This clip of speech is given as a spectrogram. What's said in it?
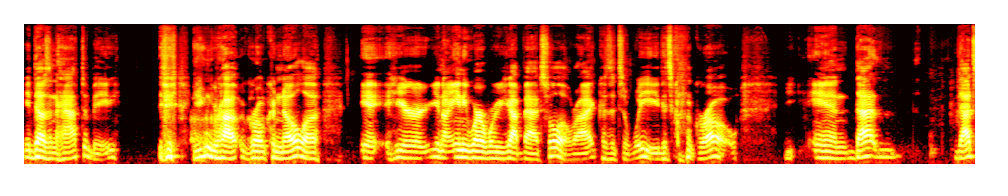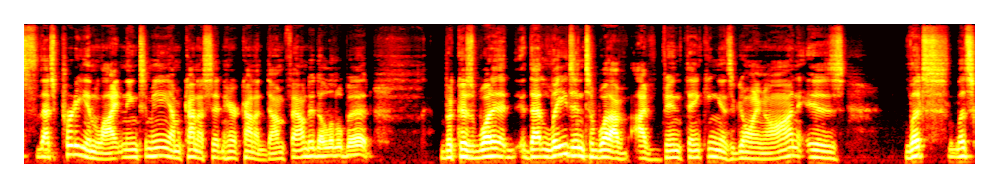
It doesn't have to be. you can grow, grow canola here, you know, anywhere where you got bad soil, right? Because it's a weed, it's going to grow. And that that's that's pretty enlightening to me. I'm kind of sitting here kind of dumbfounded a little bit because what it, that leads into what I've I've been thinking is going on is let's let's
